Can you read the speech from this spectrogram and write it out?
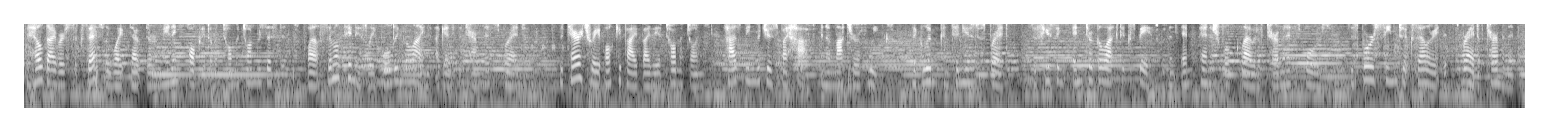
The Helldivers successfully wiped out the remaining pocket of automaton resistance while simultaneously holding the line against the Terminid spread. The territory occupied by the automatons has been reduced by half in a matter of weeks. The gloom continues to spread, suffusing intergalactic space with an impenetrable cloud of Terminid spores. The spores seem to accelerate the spread of Terminids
